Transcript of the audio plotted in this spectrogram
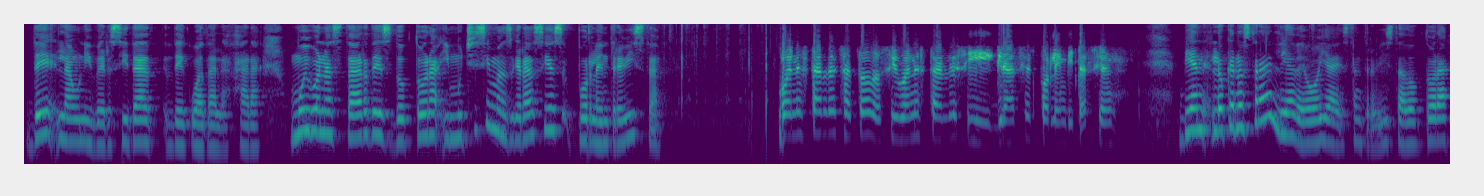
de la Universidad de Guadalajara. Muy buenas tardes, doctora, y muchísimas gracias por la entrevista. Buenas tardes a todos y buenas tardes y gracias por la invitación. Bien, lo que nos trae el día de hoy a esta entrevista, doctora,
